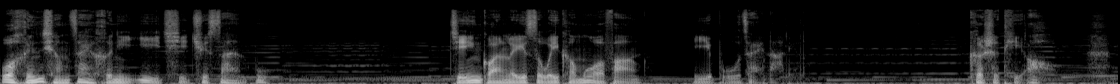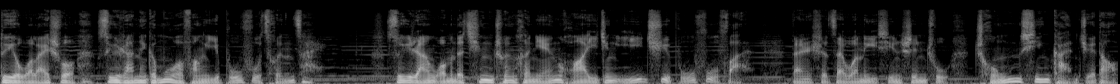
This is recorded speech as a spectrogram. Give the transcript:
我很想再和你一起去散步，尽管雷斯维克磨坊已不在那里了。可是提奥，对于我来说，虽然那个磨坊已不复存在，虽然我们的青春和年华已经一去不复返。但是在我内心深处，重新感觉到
